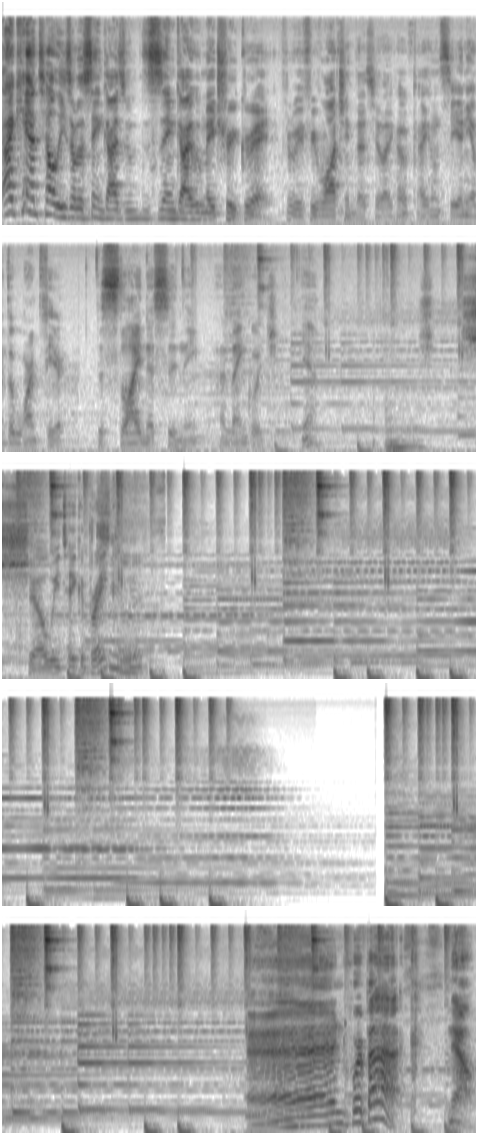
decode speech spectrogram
I can't tell these are the same guys. The same guy who made True Grit. If you're watching this, you're like, okay, I don't see any of the warmth here, the slyness in the uh, language. Yeah. Mm. Shall we take a break? And we're back. Now,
